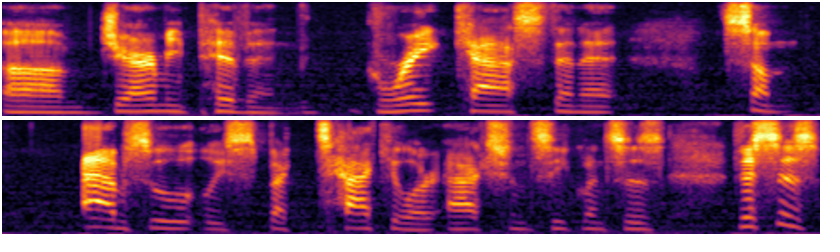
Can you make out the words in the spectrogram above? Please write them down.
um, Jeremy Piven. Great cast in it. Some absolutely spectacular action sequences. This is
